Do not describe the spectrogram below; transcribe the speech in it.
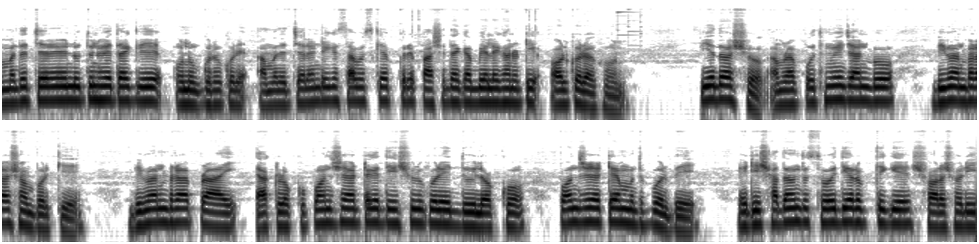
আমাদের চ্যানেলে নতুন হয়ে থাকলে অনুগ্রহ করে আমাদের চ্যানেলটিকে সাবস্ক্রাইব করে পাশে থাকা বেল আইকনটি অল করে রাখুন। প্রিয় দর্শক, আমরা প্রথমেই জানব বিমান ভাড়া সম্পর্কে। বিমান ভাড়া প্রায় এক লক্ষ পঞ্চাশ হাজার টাকা থেকে শুরু করে দুই লক্ষ পঞ্চাশ হাজার টাকার মতো পড়বে। এটি সাধারণত সৌদি আরব থেকে সরাসরি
